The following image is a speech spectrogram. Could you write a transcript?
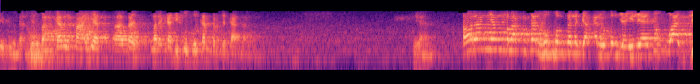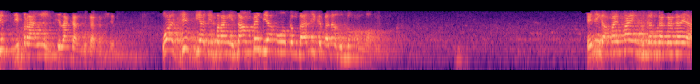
Ibnu. Bahkan mayat apa, mereka dikuburkan berdekatan. Ya. Orang yang melakukan hukum penegakan hukum jahiliyah itu wajib diperangi. Silakan buka tafsir. Wajib dia diperangi sampai dia mau kembali kepada hukum Allah. Ini nggak main-main, bukan kata saya.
